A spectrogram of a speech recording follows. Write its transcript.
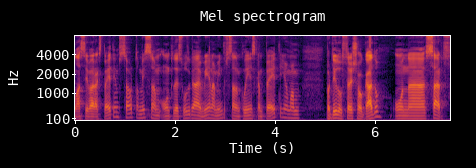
Lasīju vairākus pētījumus caur tam visam, un tad es uzgāju vienam interesantam klīniskam pētījumam par 2003. gadu un uh, SARS.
